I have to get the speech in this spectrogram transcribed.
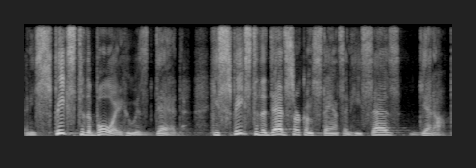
And he speaks to the boy who is dead. he speaks to the dead circumstance and he says, Get up.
